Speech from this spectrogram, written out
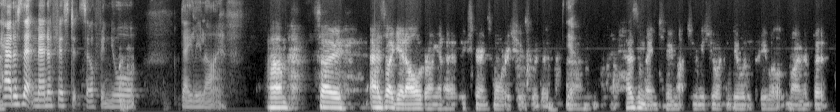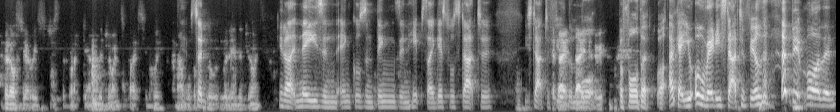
How does that manifest itself in your daily life? Um, so as I get older, I'm going to experience more issues with it. Yeah. Um, it hasn't been too much of an issue. I can deal with it pretty well at the moment, but but osteo is just the breakdown of the joints, basically, um, Yeah, so- fluid within the joint. You know, like knees and ankles and things and hips, I guess will start to, you start to Yeah, feel they, them they more do. before the, well, okay, you already start to feel them a bit more than,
